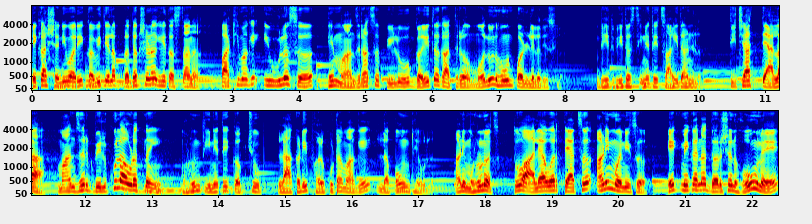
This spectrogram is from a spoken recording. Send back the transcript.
एका शनिवारी कवितेला प्रदक्षिणा घेत असताना पाठीमागे इवलस हे मांजराचं पिलू गलित गात्र मलूल होऊन पडलेलं दिसलं. भीत भीतच तिने ते चाळीत आणलं. तिच्या त्याला मांजर बिलकुल आवडत नाही. म्हणून तिने ते गपचूप लाकडी फळकुटा मागे लपवून ठेवलं. आणि म्हणूनच तो आल्यावर त्याचं आणि मनीचं एकमेकांना दर्शन होऊ नये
